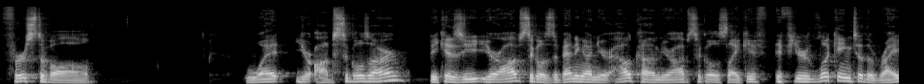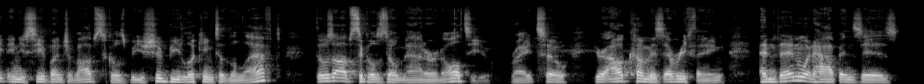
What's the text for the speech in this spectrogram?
first of all, what your obstacles are because you, your obstacles depending on your outcome your obstacles like if if you're looking to the right and you see a bunch of obstacles but you should be looking to the left those obstacles don't matter at all to you right so your outcome is everything and then what happens is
